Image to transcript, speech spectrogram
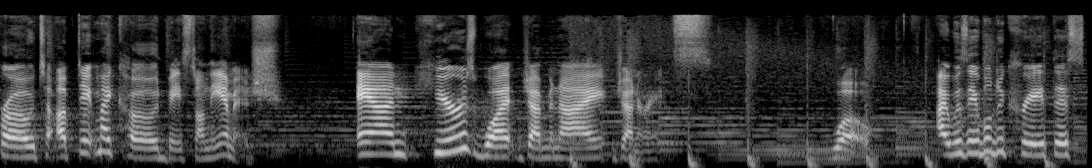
Pro to update my code based on the image. And here's what Gemini generates. Whoa. I was able to create this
